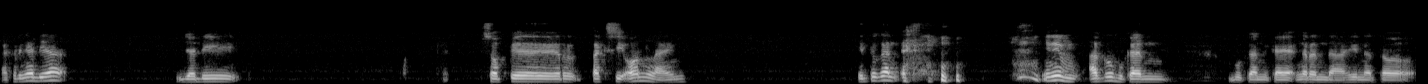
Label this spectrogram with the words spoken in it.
akhirnya dia jadi sopir taksi online. Itu kan ini aku bukan bukan kayak ngerendahin atau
